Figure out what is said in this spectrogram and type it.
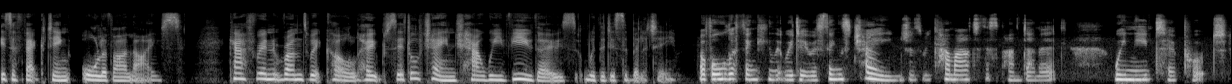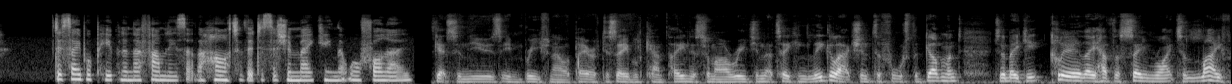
is affecting all of our lives. Catherine Runswick Cole hopes it'll change how we view those with a disability. Of all the thinking that we do, as things change, as we come out of this pandemic, we need to put disabled people and their families at the heart of the decision making that will follow. Gets the news in brief now. A pair of disabled campaigners from our region are taking legal action to force the government to make it clear they have the same right to life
